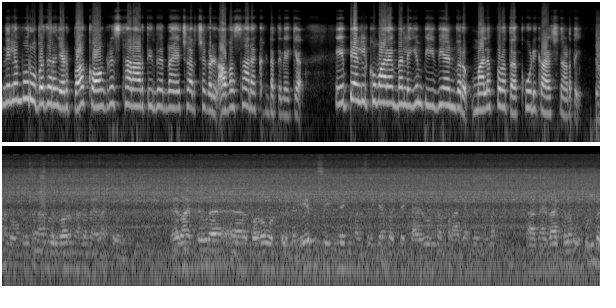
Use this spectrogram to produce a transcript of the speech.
നിലമ്പൂർ ഉപതെരഞ്ഞെടുപ്പ് കോൺഗ്രസ് സ്ഥാനാർത്ഥി നിർണയ ചർച്ചകൾ അവസാന ഘട്ടത്തിലേക്ക്. A P Anilkumar M L എയും പി വി അൻവറും മലപ്പുറത്ത് കൂടിക്കാഴ്ച നടത്തി. ഒരുപാട് നല്ല നേതാക്കളുണ്ട്. നേതാക്കളുടെ ആ, കുറവൊട്ടുമില്ല ഏത് സീറ്റിലേക്ക് മത്സരിക്കാൻ പറ്റിയ കഴിവുള്ള പ്രാഗണ്യമുള്ള നേതാക്കൾ ഉണ്ട്.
